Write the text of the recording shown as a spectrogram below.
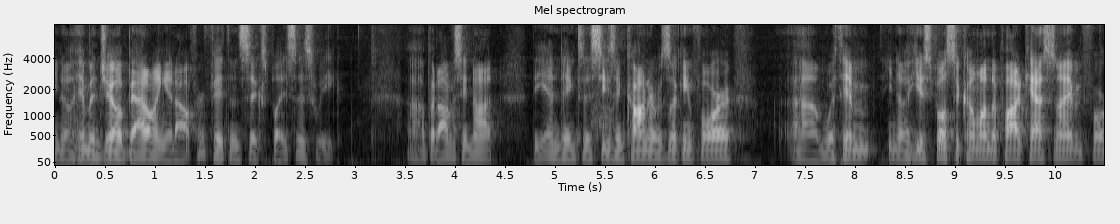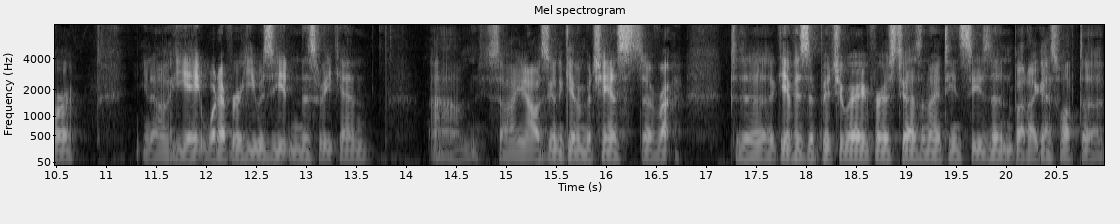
you know him and Joe battling it out for fifth and sixth place this week, uh, but obviously not the ending to the season Connor was looking for. Um, with him, you know, he was supposed to come on the podcast tonight before, you know, he ate whatever he was eating this weekend. Um, so you know, I was going to give him a chance to to give his obituary for his 2019 season, but I guess we'll have to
